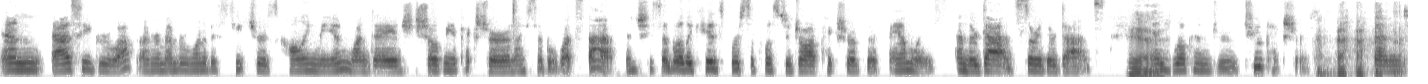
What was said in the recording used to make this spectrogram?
And as he grew up, I remember one of his teachers calling me in one day and she showed me a picture. And I said, Well, what's that? And she said, Well, the kids were supposed to draw a picture of their families and their dads, sorry, their dads. Yeah. And Wilkin drew two pictures. and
